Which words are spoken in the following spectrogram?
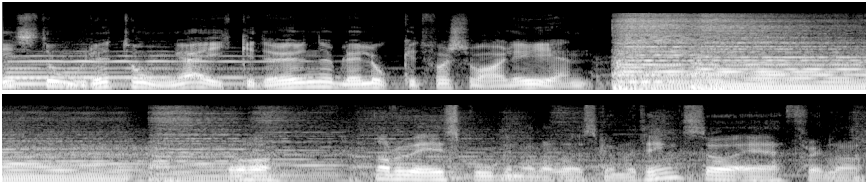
De store, tunge eikedørene ble lukket forsvarlig igjen. Og når du er i skogen og det er skumle ting, så er thriller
